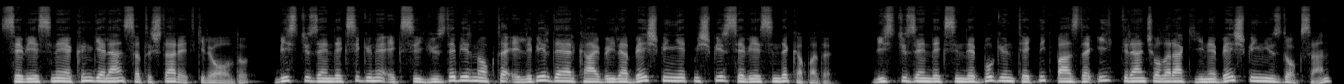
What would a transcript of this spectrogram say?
seviyesine yakın gelen satışlar etkili oldu. BIST endeksi günü eksi %1.51 değer kaybıyla 5071 seviyesinde kapadı. BIST endeksinde bugün teknik bazda ilk direnç olarak yine 5190,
